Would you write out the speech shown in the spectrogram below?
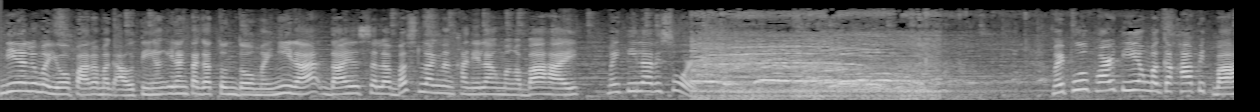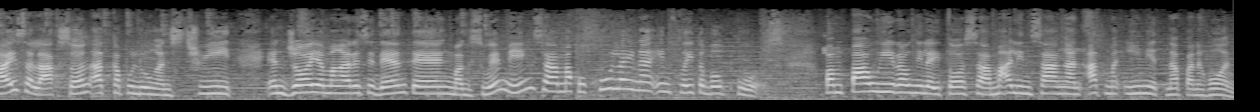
Hindi na lumayo para mag-outing ang ilang taga-Tondo, Maynila dahil sa labas lang ng kanilang mga bahay, may tila resort. May pool party ang magkakapit-bahay sa Lacson at Kapulungan Street. Enjoy ang mga residenteng mag-swimming sa makukulay na inflatable pools. Pampawi raw nila ito sa maalinsangan at mainit na panahon.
